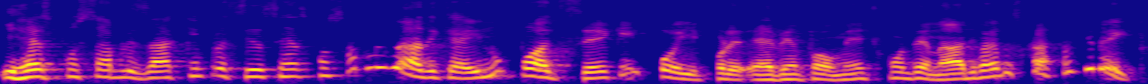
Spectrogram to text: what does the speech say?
e responsabilizar quem precisa ser responsabilizado, que aí não pode ser quem foi eventualmente condenado e vai buscar seu direito.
